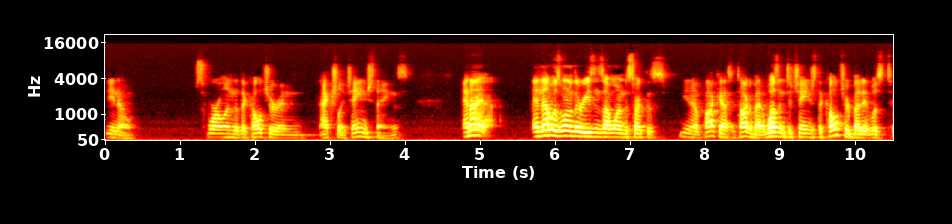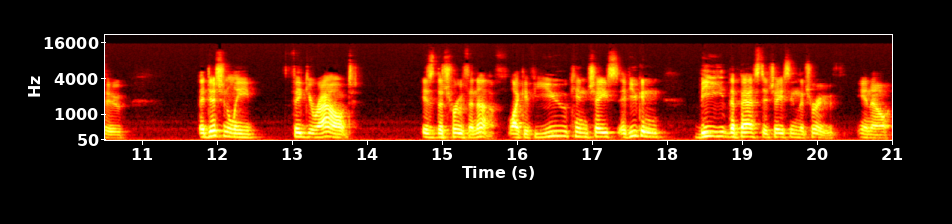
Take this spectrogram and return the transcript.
you know swirl into the culture and actually change things and i and that was one of the reasons i wanted to start this you know podcast and talk about it. it wasn't to change the culture but it was to additionally figure out is the truth enough like if you can chase if you can be the best at chasing the truth you know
